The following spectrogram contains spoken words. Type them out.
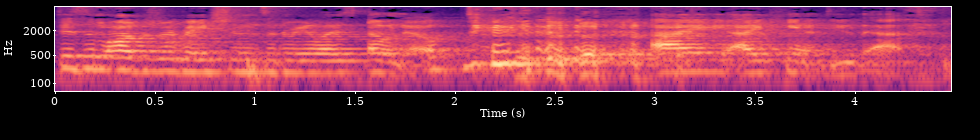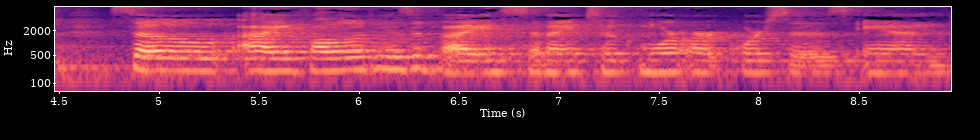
did some observations, and realized, oh no, I, I can't do that. So I followed his advice and I took more art courses and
